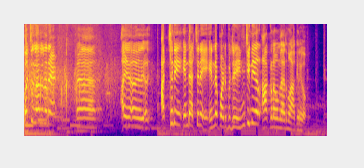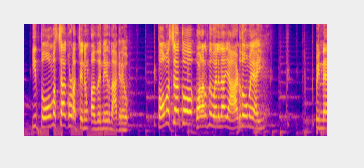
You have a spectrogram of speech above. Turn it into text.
കൊച്ചുനാളിൽ തന്നെ അച്ഛനെ എന്റെ അച്ഛനെ എന്നെ പഠിപ്പിച്ച എഞ്ചിനീയർ ആക്കണമെന്നായിരുന്നു ആഗ്രഹം. ഈ തോമസ് ചാക്കോയുടെ അച്ഛനും അത് തന്നെയായിരുന്നു ആഗ്രഹം. തോമസ് ചാക്കോ വളർന്ന് വലുതായി ആടുതോമയായി. പിന്നെ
